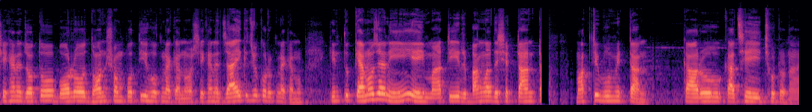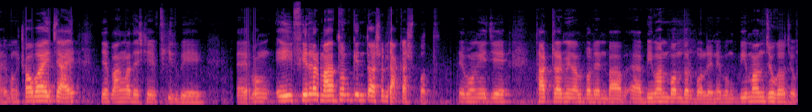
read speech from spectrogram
সেখানে যত বড় ধন সম্পত্তি হোক না কেন, সেখানে যাই কিছু করুক না কেন, কিন্তু কেন জানি এই মাটির বাংলাদেশের টানটা, মাতৃভূমির টান কারও কাছেই ছোট না। এবং সবাই চায় যে বাংলাদেশে ফিরবে। এবং এই ফেরার মাধ্যম কিন্তু আসলে আকাশপথ। এবং এই যে থার্ড টার্মিনাল বলেন বা বিমানবন্দর বলেন এবং বিমান যোগাযোগ,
